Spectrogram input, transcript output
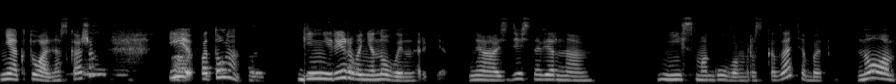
не актуальна, скажем, и потом генерирование новой энергии. А, здесь, наверное, не смогу вам рассказать об этом, но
